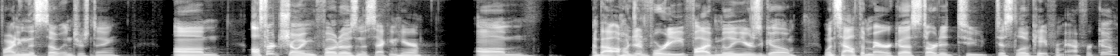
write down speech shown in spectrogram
finding this so interesting. Um, I'll start showing photos in a second here. Um, about 145 million years ago, when South America started to dislocate from Africa,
